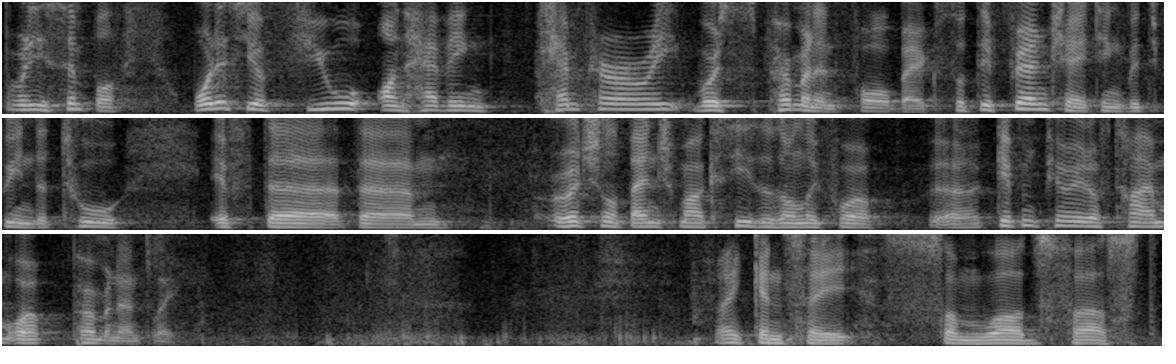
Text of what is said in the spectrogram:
pretty simple. What is your view on having temporary versus permanent fallbacks? So differentiating between the two, if the, the um, original benchmark ceases only for a given period of time or permanently? I can say some words first,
